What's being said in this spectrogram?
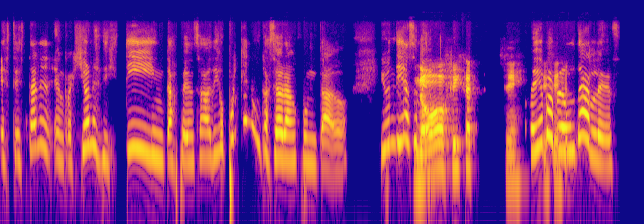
este, están en, en regiones distintas? Pensaba, digo, ¿por qué nunca se habrán juntado? Y un día se me, No, fíjate, sí. me dio sí, por sí. preguntarles.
